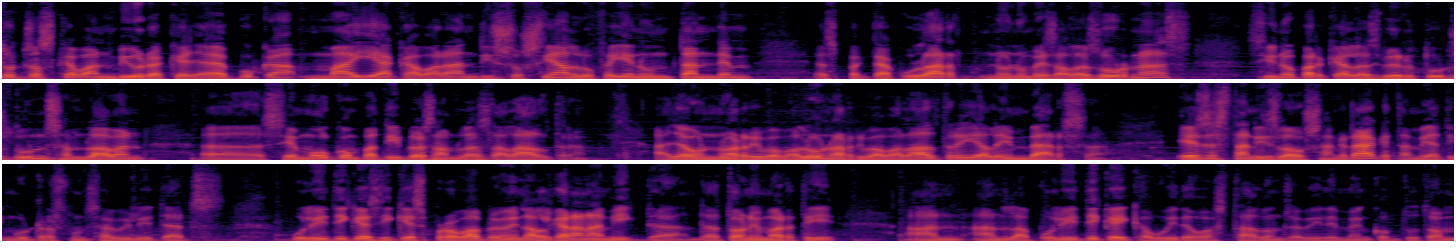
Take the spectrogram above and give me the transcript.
tots els que van viure aquella època mai acabaran dissociant-lo. Feien un tàndem espectacular, no només a les urnes, sinó perquè les virtuts d'un semblaven eh, ser molt compatibles amb les de l'altre. Allà on no arribava l'un, arribava l'altre i a la inversa. És Estanislau Sangrà, que també ha tingut responsabilitats polítiques i que és probablement el gran amic de, de Toni Martí en, en la política i que avui deu estar, doncs, evidentment, com tothom,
